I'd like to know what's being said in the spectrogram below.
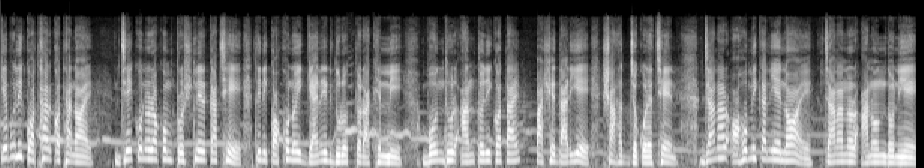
কেবলই কথার কথা নয় যে কোনো রকম প্রশ্নের কাছে তিনি কখনোই জ্ঞানীর দূরত্ব রাখেননি। বন্ধুর আন্তরিকতায় পাশে দাঁড়িয়ে সাহায্য করেছেন। জানার অহমিকা নিয়ে নয়, জানানোর আনন্দ নিয়ে।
